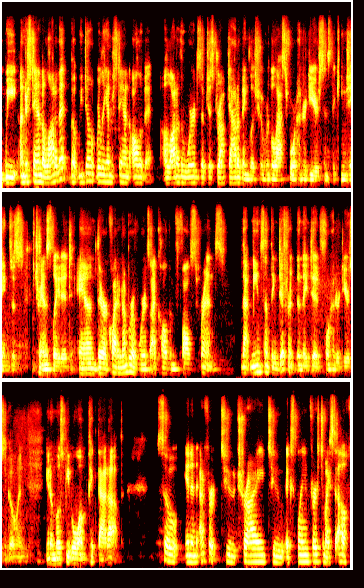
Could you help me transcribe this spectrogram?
We understand a lot of it, but we don't really understand all of it. A lot of the words have just dropped out of English over the last 400 years since the King James was translated. And there are quite a number of words, I call them false friends, that means something different than they did 400 years ago. And, you know, most people won't pick that up. So, in an effort to try to explain first to myself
